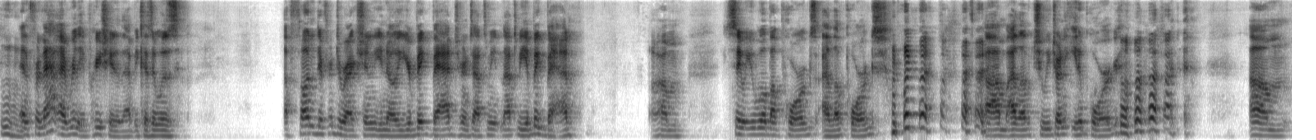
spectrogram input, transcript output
Mhm. And for that, I really appreciated that because it was a fun, different direction. You know, your big bad turns out to be not to be a big bad. Um, say what you will about porgs. I love porgs. um, I love Chewie trying to eat a porg. Um,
